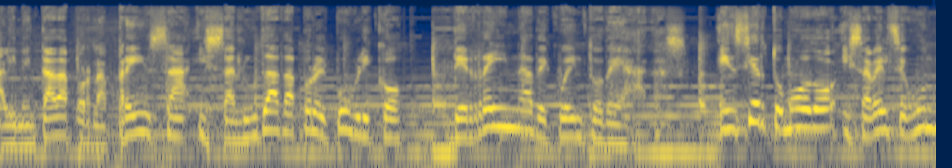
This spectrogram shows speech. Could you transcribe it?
alimentada por la prensa y saludada por el público de reina de cuento de hadas. En cierto modo, Isabel II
